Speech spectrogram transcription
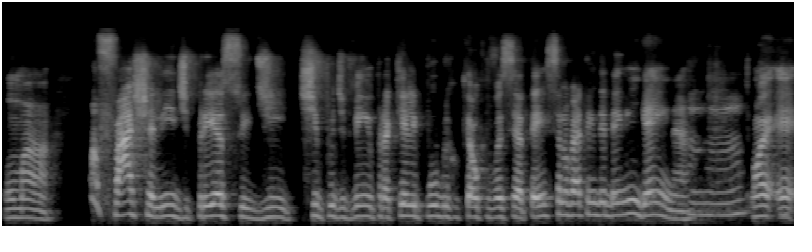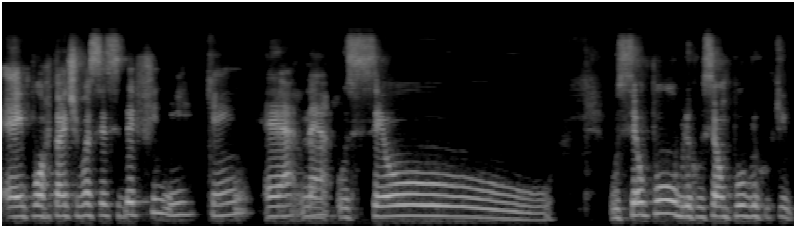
uma uma faixa ali de preço e de tipo de vinho para aquele público que é o que você atende, você não vai atender bem ninguém, né? Uhum. Então é, é, é importante você se definir quem é né, o seu o seu público, se é um público que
